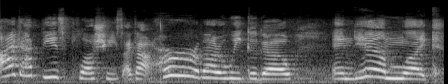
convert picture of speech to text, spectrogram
I got these plushies, I got her about a week ago, and him, like,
